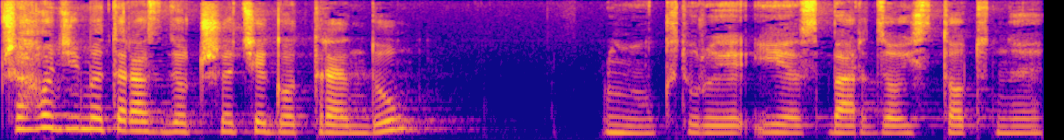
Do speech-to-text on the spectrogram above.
Przechodzimy teraz do trzeciego trendu który jest bardzo istotny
